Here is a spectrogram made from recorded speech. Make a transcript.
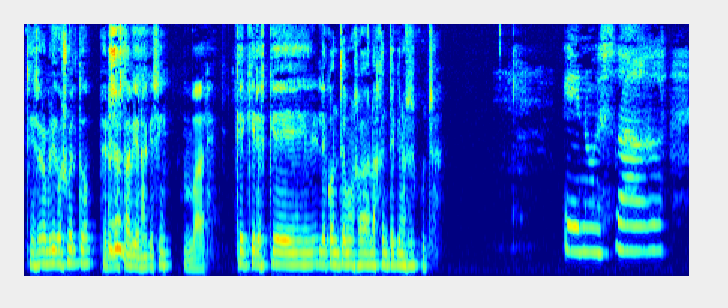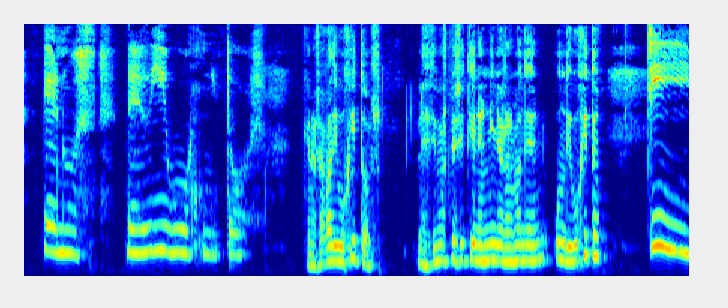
¿Tienes el ombligo suelto? Pero ya está bien, ¿a que sí? Vale. ¿Qué quieres que le contemos a la gente que nos escucha? Que nos haga, que nos dé dibujitos. ¿Que nos haga dibujitos? ¿Le decimos que si tienen niños nos manden un dibujito? Sí.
